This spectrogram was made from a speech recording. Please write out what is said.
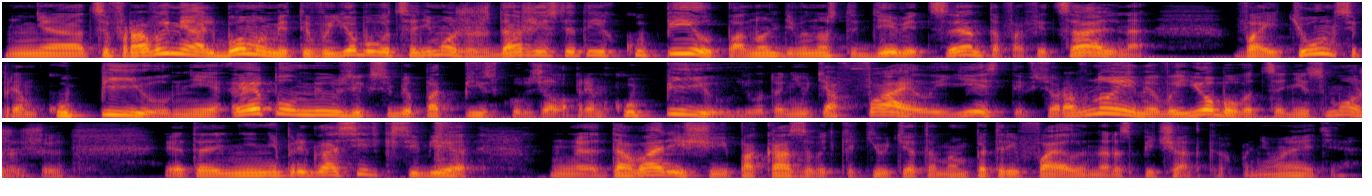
э, цифровыми альбомами ты выебываться не можешь. Даже если ты их купил по 0,99 центов официально в iTunes, прям купил, не Apple Music себе подписку взял, а прям купил, и вот они у тебя файлы есть, ты все равно ими выебываться не сможешь. И это не, не пригласить к себе товарища и показывать, какие у тебя там mp3 эм файлы на распечатках, понимаете?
